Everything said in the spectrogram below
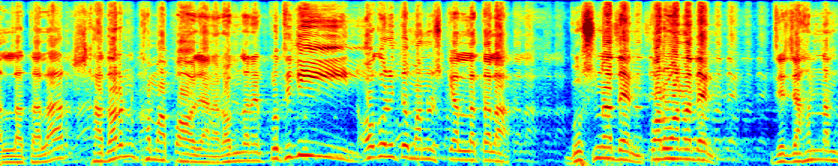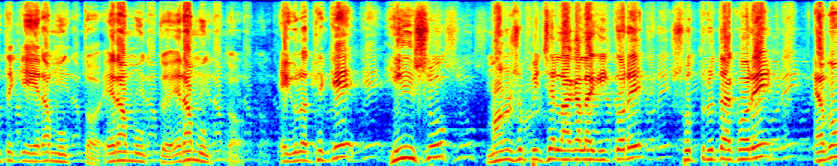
আল্লাহ তালার সাধারণ ক্ষমা পাওয়া যায় না। রমজানের প্রতিদিন অগণিত মানুষকে আল্লাহ তালা ঘোষণা দেন, পরোয়ানা দেন যে জাহান্নাম থেকে এরা মুক্ত এরা মুক্ত এরা মুক্ত। এগুলো থেকে হিংসুক, মানুষের পিছে লাগালাগি করে, শত্রুতা করে এবং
